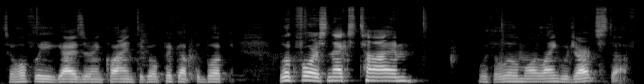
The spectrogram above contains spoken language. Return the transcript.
So, hopefully, you guys are inclined to go pick up the book. Look for us next time with a little more language arts stuff.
